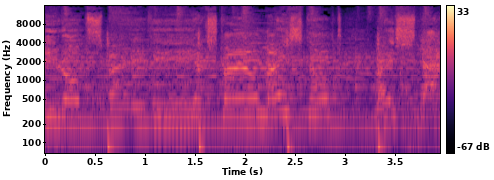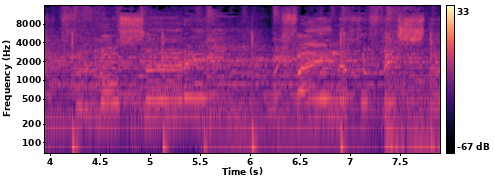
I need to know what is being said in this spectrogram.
Die rots by wie ek skuil, my skild, my sterk verlosser en my veilige veste.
